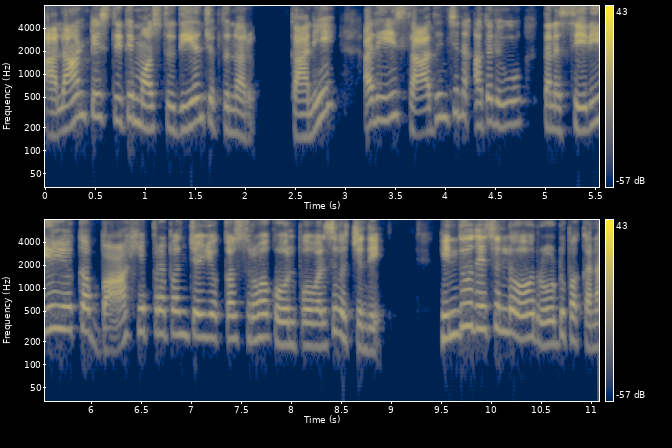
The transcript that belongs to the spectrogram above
అలాంటి స్థితి మస్తుది అని చెప్తున్నారు. కానీ అది సాధించిన అతడు తన శరీరం యొక్క బాహ్య ప్రపంచం యొక్క స్పృహ కోల్పోవలసి వచ్చింది. హిందూ దేశంలో రోడ్డు పక్కన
